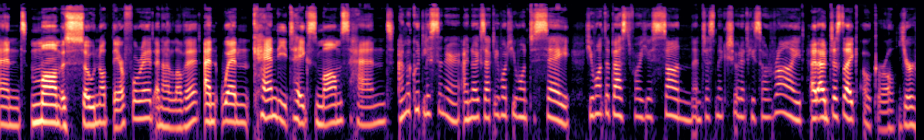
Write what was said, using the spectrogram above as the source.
And mom is so not there for it, and I love it. And when Candy takes mom's hand, I'm a good listener. I know exactly what you want to say. You want the best for your son, and just make sure that he's all right. And I'm just like, oh, girl, you're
